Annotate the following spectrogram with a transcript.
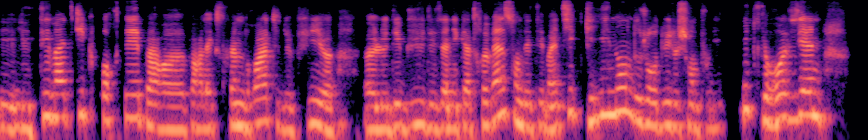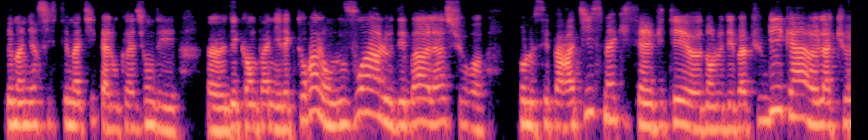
les, thématiques portées par, par l'extrême droite depuis le début des années 80 sont des thématiques qui inondent aujourd'hui le champ politique, qui reviennent de manière systématique à l'occasion des, euh, des, campagnes électorales. On le voit, le débat là sur, le séparatisme hein, qui s'est invité euh, dans le débat public. Hein, là, que,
